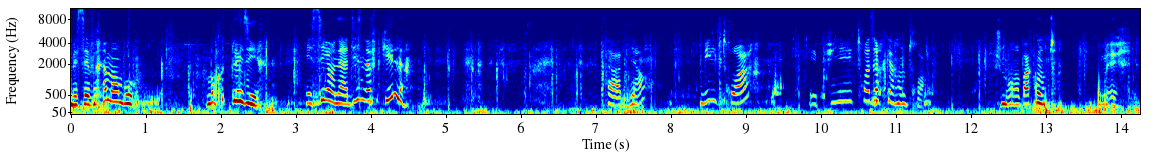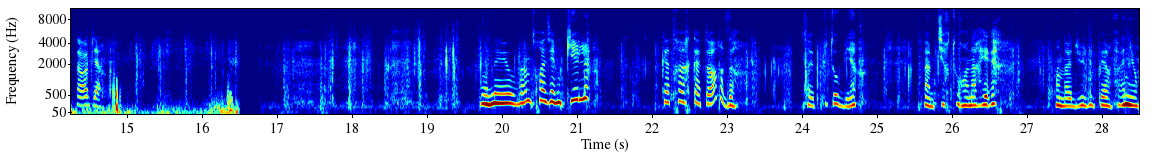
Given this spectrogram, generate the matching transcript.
Mais c'est vraiment beau. Beaucoup de plaisir. Ici on est à 19 kills. Ça va bien. 1003 et puis 3h43. Je me rends pas compte, mais ça va bien. On est au 23e kill, 4h14. Ça va plutôt bien. On fait un petit retour en arrière. On a dû louper un fagnon.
